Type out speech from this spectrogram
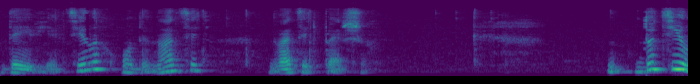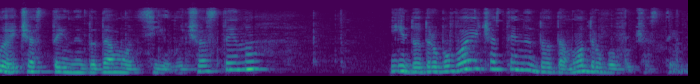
9,11. До цілої частини додамо цілу частину, і до дробової частини додамо дробову частину.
